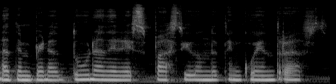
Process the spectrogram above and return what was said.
la temperatura del espacio donde te encuentras,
